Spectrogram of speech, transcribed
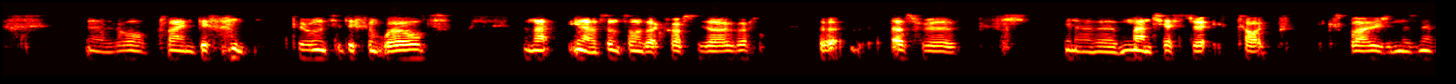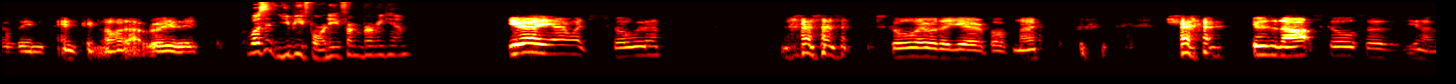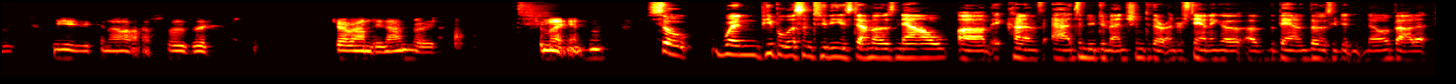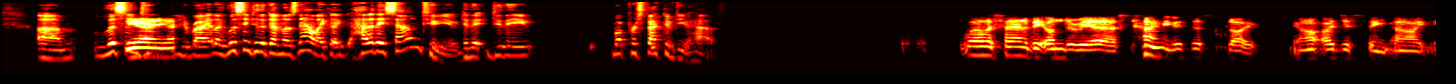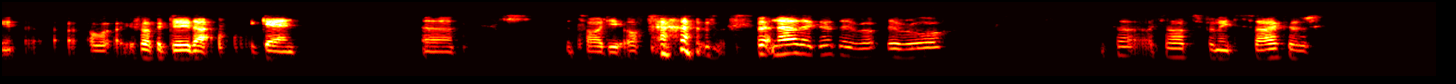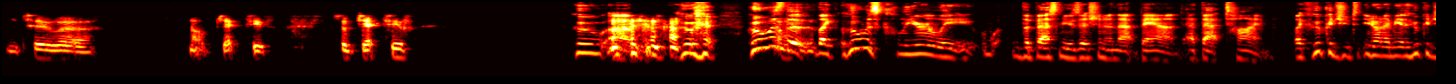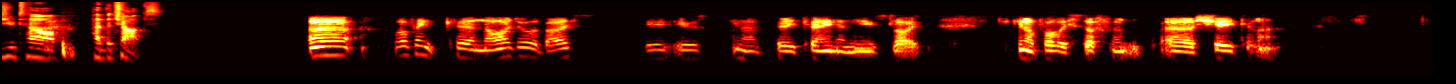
You know, they're all playing different, they're all into different worlds, and that, you know, sometimes that crosses over. But as for a, you know, a Manchester type explosion. There's never been anything like that, really. Wasn't UB40 from Birmingham? Yeah, yeah, I went to school with them. school, they were the year above me. it was an art school, so, you know, music and art, I suppose they go hand in hand, really. To you. So when people listen to these demos now, um, it kind of adds a new dimension to their understanding of, of the band. Those who didn't know about it, um, listening Yeah, to yeah. right, like listening to the demos now, like, like how do they sound to you? Do they do they? What perspective do you have? Well, they sound a bit under rehearsed. I mean, it was just like, you know, I just think, you know, if I could do that again, uh, to tidy it up. but no, they're good. They're they're raw. It's hard, it's hard for me to say because I'm too uh, not objective, subjective. Who um, who who was the like who was clearly the best musician in that band at that time? Like who could you you know what I mean? Who could you tell had the chops? Uh, well, I think uh, Nigel, the bass, he, he was, you know, very keen and he was like picking up all this stuff from uh, Chic and that.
